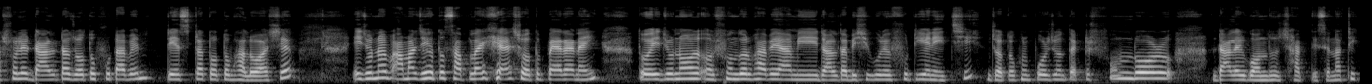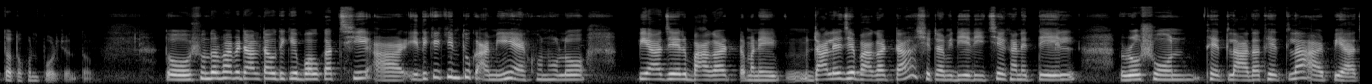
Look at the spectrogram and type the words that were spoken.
আসলে ডালটা যত ফুটাবেন টেস্টটা তত ভালো আসে। এই জন্য আমার যেহেতু সাপ্লাই গ্যাস অত প্যারা নাই। তো এই জন্য সুন্দরভাবে আমি ডালটা বেশি করে ফুটিয়ে নিচ্ছি। যতক্ষণ পর্যন্ত একটা সুন্দর ডালের গন্ধ ছাড়তেছে না, ঠিক ততক্ষণ পর্যন্ত। তো সুন্দরভাবে ডালটা ওদিকে বলকাচ্ছি। আর এদিকে কিন্তু আমি এখন হলো পেঁয়াজের বাগারটা মানে ডালে যে বাগারটা সেটা আমি দিয়ে দিচ্ছি। এখানে তেল, রসুন, থেতলা, আদা থেতলা আর পেঁয়াজ।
